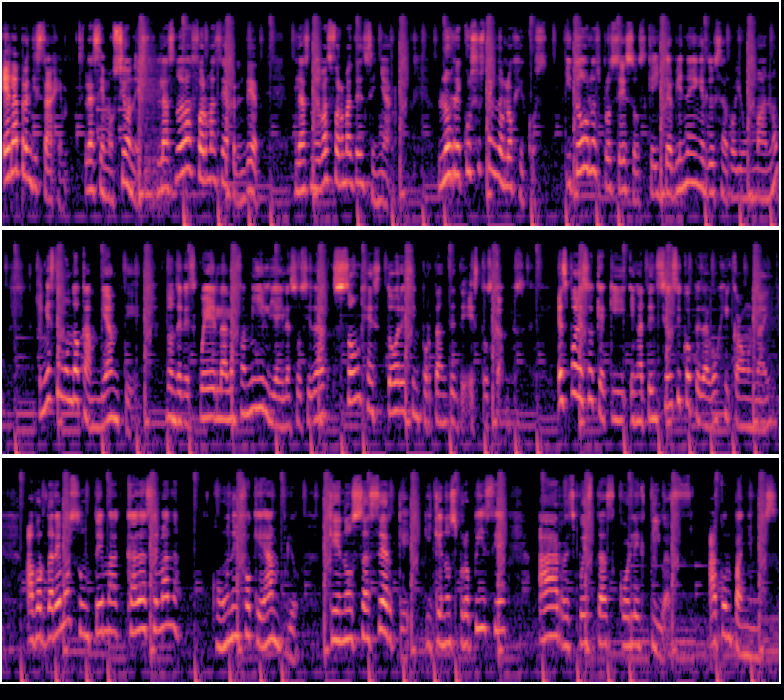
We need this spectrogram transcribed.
El aprendizaje, las emociones, las nuevas formas de aprender, las nuevas formas de enseñar, los recursos tecnológicos y todos los procesos que intervienen en el desarrollo humano en este mundo cambiante, donde la escuela, la familia y la sociedad son gestores importantes de estos cambios. Es por eso que aquí, en Atención Psicopedagógica Online, abordaremos un tema cada semana con un enfoque amplio que nos acerque y que nos propicie a respuestas colectivas. Acompáñenos.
